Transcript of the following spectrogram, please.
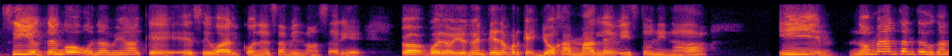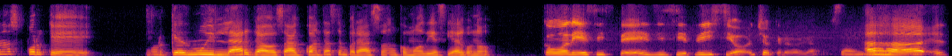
Sí, yo tengo una amiga que es igual con esa misma serie. Pero bueno, yo no entiendo porque yo jamás la he visto ni nada. Y no me dan tantas ganas porque, porque es muy larga. O sea, ¿cuántas temporadas son? Como 10 y algo, ¿no? Como 16, 17, 18 creo ya. son. Ajá, es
